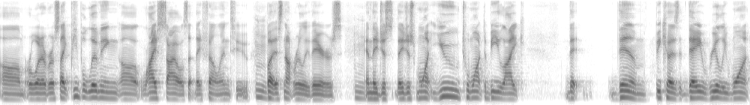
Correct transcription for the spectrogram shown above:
um, or whatever. It's like people living uh, lifestyles that they fell into, but it's not really theirs, and they just they just want you to want to be like that them because they really want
